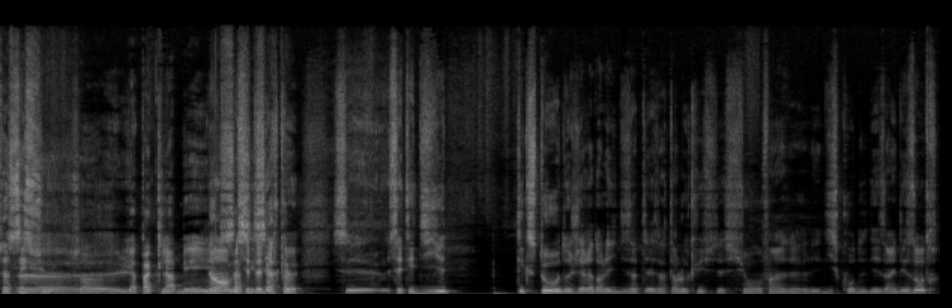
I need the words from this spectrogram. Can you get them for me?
Ça, c'est Euh, sûr. Euh, Il n'y a pas que là, mais non, ça, mais c'est c'est-à-dire que c'était dit texto, dans- je dirais, dans les, interlocutions, enfin les discours de- des uns et des autres,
